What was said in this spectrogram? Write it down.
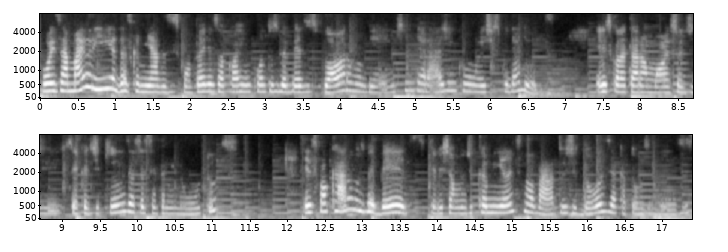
pois a maioria das caminhadas espontâneas ocorre enquanto os bebês exploram o ambiente e interagem com estes cuidadores. Eles coletaram a amostra de cerca de 15 a 60 minutos. Eles focaram nos bebês que eles chamam de caminhantes novatos, de 12 a 14 meses,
